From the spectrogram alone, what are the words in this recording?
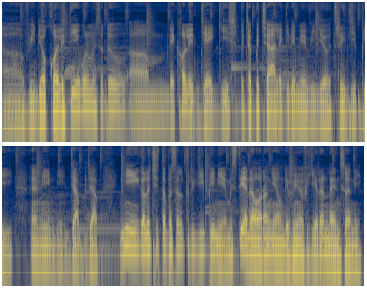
uh, video quality pun masa tu um, They call it jaggies Pecah-pecah lagi dia punya video 3GP ha, Ni ni jap jap. Ni kalau cerita pasal 3GP ni Mesti ada orang yang dia punya fikiran lain so ni.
